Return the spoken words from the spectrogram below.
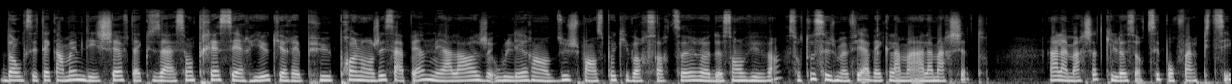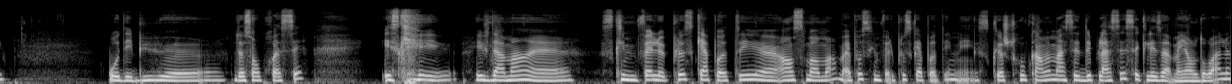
Donc, c'était quand même des chefs d'accusation très sérieux qui auraient pu prolonger sa peine, mais à l'âge où il est rendu, je pense pas qu'il va ressortir de son vivant. Surtout si je me fie avec la, la marchette. Hein, la marchette qui l'a sorti pour faire pitié. au début euh, de son procès. Et ce qui est évidemment euh, ce qui me fait le plus capoter euh, en ce moment, ben pas ce qui me fait le plus capoter, mais ce que je trouve quand même assez déplacé, c'est que les ben, ils ont le droit là.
